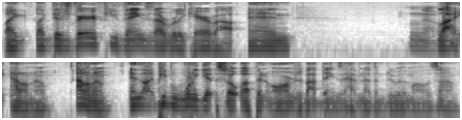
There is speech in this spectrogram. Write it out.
Like like there's very few things that I really care about, and no. like I don't know, I don't know, and like people want to get so up in arms about things that have nothing to do with them all the time.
